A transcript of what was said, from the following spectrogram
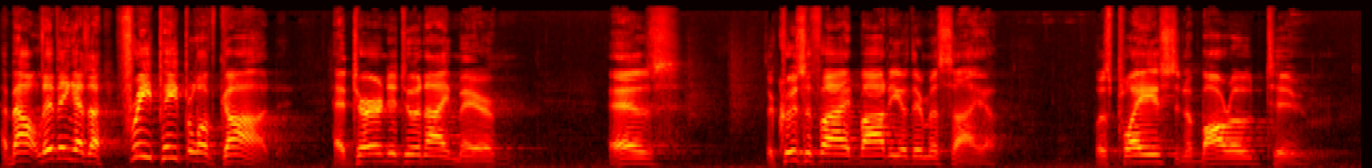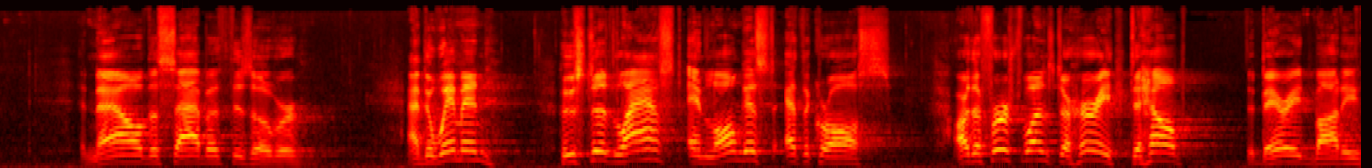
about living as a free people of God had turned into a nightmare as the crucified body of their Messiah was placed in a borrowed tomb. And now the Sabbath is over, and the women who stood last and longest at the cross are the first ones to hurry to help the buried body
